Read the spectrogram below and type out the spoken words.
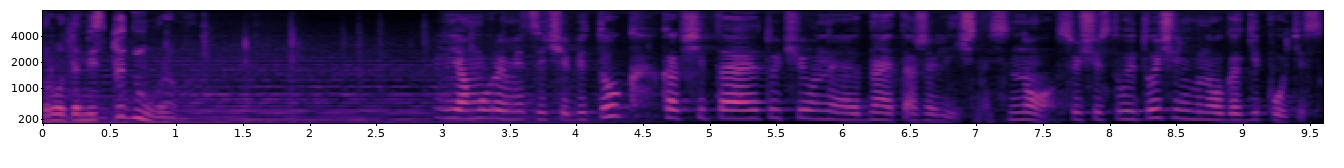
родом із Підмурами. Илья Муромец и Чебиток, как считают ученые, одна и та же личность. Но существует очень много гипотез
